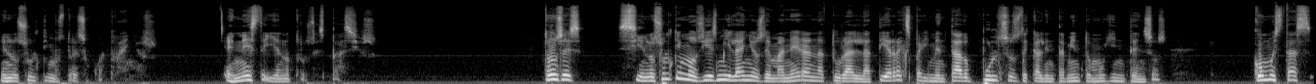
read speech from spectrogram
en los últimos tres o cuatro años, en este y en otros espacios. Entonces, si en los últimos 10.000 años de manera natural la Tierra ha experimentado pulsos de calentamiento muy intensos, ¿cómo estás?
